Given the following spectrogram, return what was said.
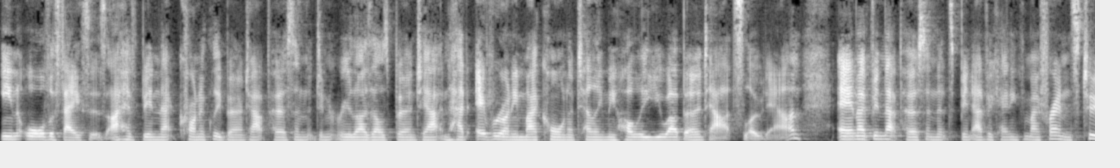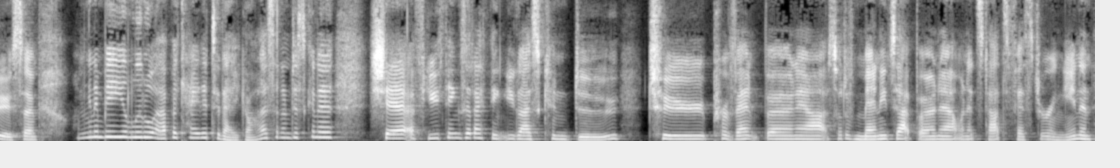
in all the phases. I have been that chronically burnt out person that didn't realize I was burnt out and had everyone in my corner telling me, Holly, you are burnt out, slow down. And I've been that person that's been advocating for my friends too. So I'm going to be a little advocator today, guys. And I'm just going to share a few things that I think you guys can do to prevent burnout, sort of manage that burnout when it starts festering in. And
